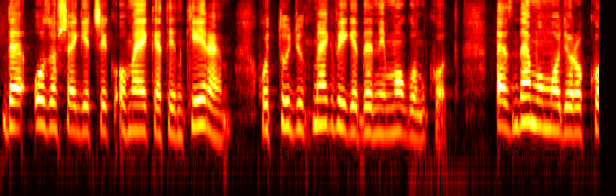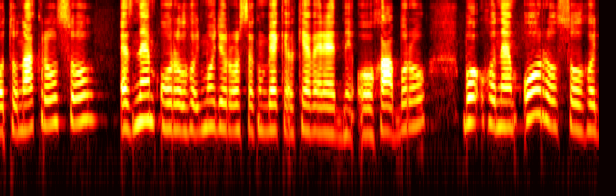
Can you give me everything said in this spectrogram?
de az a segítség, amelyeket én kérem, hogy tudjunk megvégezni magunkat. Ez nem a magyarok katonákról szól, ez nem arról, hogy Magyarországon be kell keveredni a háborúba, hanem arról szól, hogy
